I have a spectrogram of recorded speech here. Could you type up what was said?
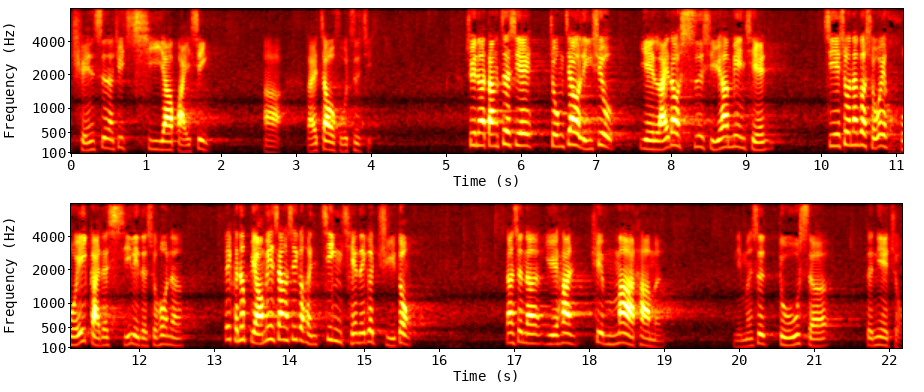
权势呢去欺压百姓，啊，来造福自己。所以呢，当这些宗教领袖也来到施洗约翰面前。接受那个所谓悔改的洗礼的时候呢，诶，可能表面上是一个很敬虔的一个举动，但是呢，约翰却骂他们：“你们是毒蛇的孽种。”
